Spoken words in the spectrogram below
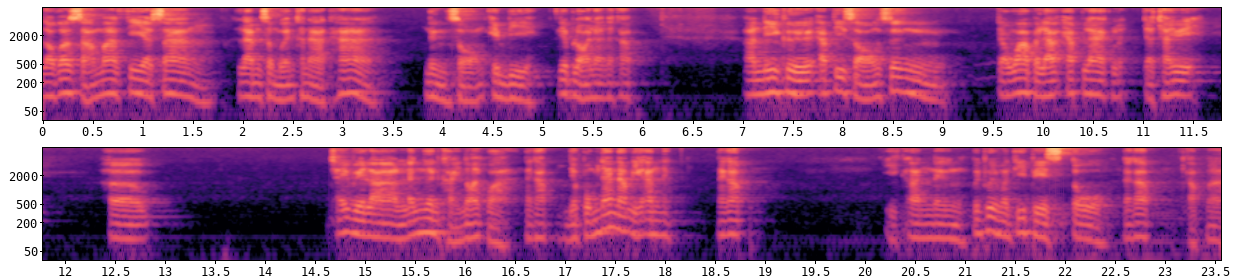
เราก็สามารถที่จะสร้างแรมเสมือนขนาด 512 MB เรียบร้อยแล้วนะครับ อันนี้คือแอปที่ 2 ซึ่งจะว่าไปแล้วแอปแรกจะใช้เอ่อ ใช้เวลาและเงื่อนไขน้อยกว่านะครับ เดี๋ยวผมแนะนำอีกอันหนึ่งนะครับ อีกอันหนึ่งเพื่อนๆมาที่ Play Store นะครับ กลับมา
